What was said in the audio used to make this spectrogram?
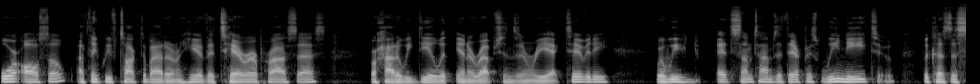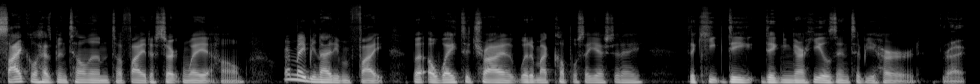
Or also, I think we've talked about it on here the terror process, or how do we deal with interruptions and reactivity, where we, at sometimes a therapist, we need to because the cycle has been telling them to fight a certain way at home, or maybe not even fight, but a way to try, what did my couple say yesterday? To keep dig- digging our heels in to be heard. Right.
